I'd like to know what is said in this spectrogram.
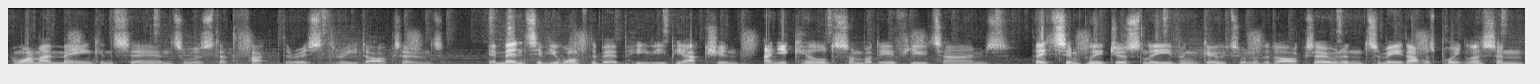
And one of my main concerns was that the fact there is three dark zones. It meant if you wanted a bit of PvP action and you killed somebody a few times, they'd simply just leave and go to another dark zone and to me that was pointless and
